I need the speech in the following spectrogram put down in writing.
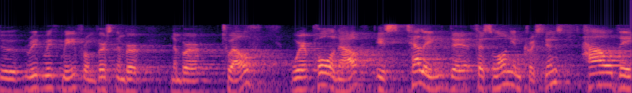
to read with me from verse number number 12 where Paul now is telling the Thessalonian Christians how they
